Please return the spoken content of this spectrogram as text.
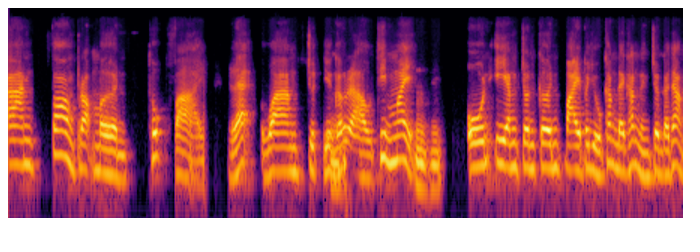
การต้องประเมิน ทุกฝ่าย และวางจุดยืนของเราที่ไม่อืมอืมโอนเอียงจนเกินไปไปอยู่ข้างใดข้างหนึ่งจนกระทั่ง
